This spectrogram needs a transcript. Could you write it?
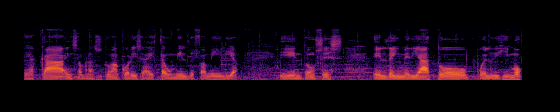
eh, acá en San Francisco de Macorís, a esta humilde familia. Y entonces él de inmediato, pues le dijimos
